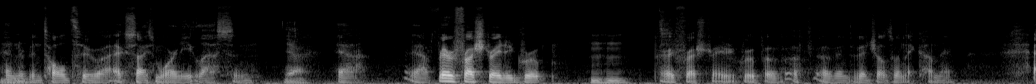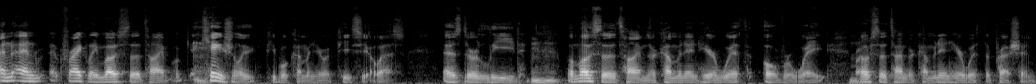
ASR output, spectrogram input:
and have been told to uh, exercise more and eat less. And Yeah. yeah, yeah, very frustrated group. Mm-hmm. Very frustrated group of, of, of individuals when they come in. And and frankly, most of the time, occasionally people come in here with PCOS as their lead, Mm-hmm. but most of the time they're coming in here with overweight. Right. Most of the time they're coming in here with depression.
